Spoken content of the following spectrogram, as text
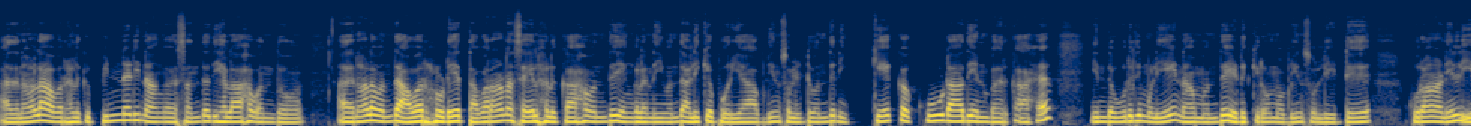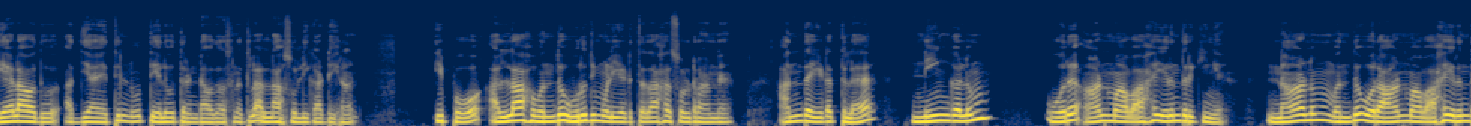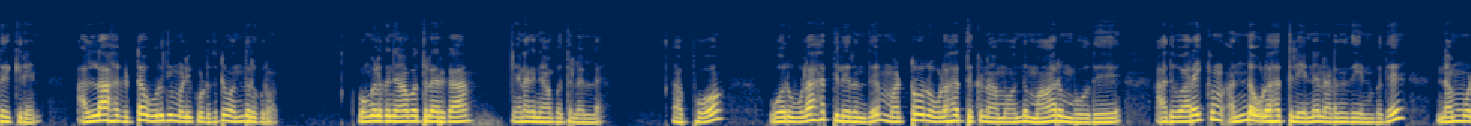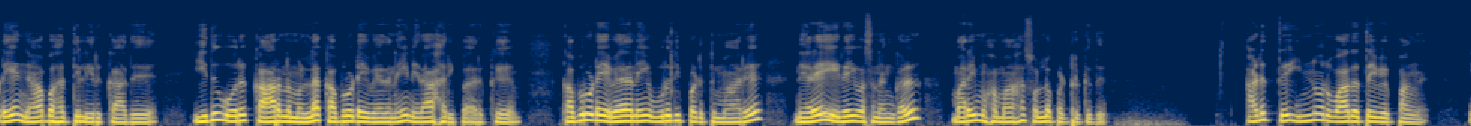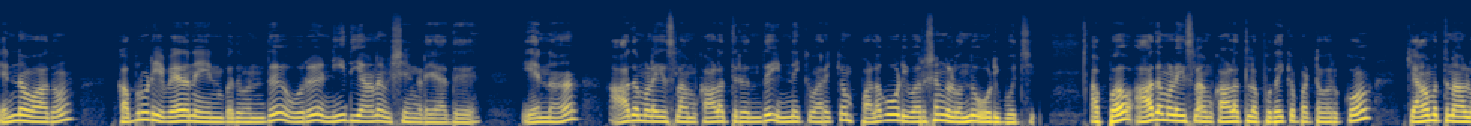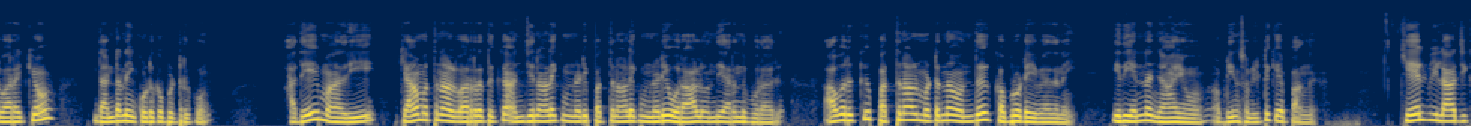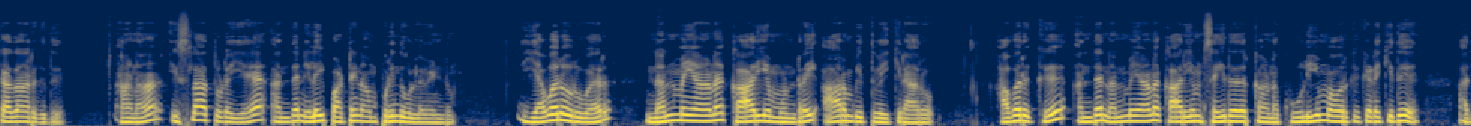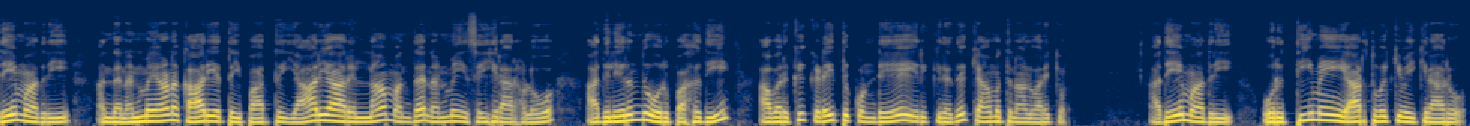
அதனால் அவர்களுக்கு பின்னாடி நாங்கள் சந்ததிகளாக வந்தோம். அதனால் வந்து அவர்களுடைய தவறான செயல்களுக்காக வந்து எங்களை நீ வந்து அழிக்க போறியா அப்படின்னு சொல்லிட்டு வந்து நீ கேட்கக்கூடாது என்பதற்காக இந்த உறுதிமொழியை நாம் வந்து எடுக்கிறோம் அப்படின்னு சொல்லிட்டு குரானில் ஏழாவது அத்தியாயத்தில் நூற்றி எழுபத்தி ரெண்டாவது வசனத்தில் அல்லாஹ் சொல்லி காட்டுகிறான். இப்போது அல்லாஹ் வந்து உறுதிமொழி எடுத்ததாக சொல்கிறான்னு அந்த இடத்துல நீங்களும் ஒரு ஆன்மாவாக இருந்திருக்கீங்க. நானும் வந்து ஒரு ஆன்மாவாக இருந்திருக்கிறேன். அல்லாஹ்கிட்ட உறுதிமொழி கொடுத்துட்டு வந்திருக்கிறோம். உங்களுக்கு ஞாபகத்தில் இருக்கா? எனக்கு ஞாபகத்தில் இல்லை. அப்போது ஒரு உலகத்திலிருந்து மற்றொரு உலகத்துக்கு நாம் வந்து மாறும்போது அது வரைக்கும் அந்த உலகத்தில் என்ன நடந்தது என்பது நம்முடைய ஞாபகத்தில் இருக்காது. இது ஒரு காரணமல்ல கபருடைய வேதனையை நிராகரிப்பதற்கு. கபருடைய வேதனையை உறுதிப்படுத்துமாறு நிறைய இறைவசனங்கள் மறைமுகமாக சொல்லப்பட்டிருக்குது. அடுத்து இன்னொரு வாதத்தை வைப்பாங்க. என்ன வாதம்? கபருடைய வேதனை என்பது வந்து ஒரு நீதியான விஷயம் கிடையாது. ஏன்னா ஆதம் அலை இஸ்லாம் காலத்திலிருந்து இன்னைக்கு வரைக்கும் பல கோடி வருஷங்கள் வந்து ஓடி போச்சு. அப்போ ஆதம் அலை இஸ்லாம் காலத்தில் புதைக்கப்பட்டவருக்கும் கியாமத்து நாள் வரைக்கும் தண்டனை கொடுக்கப்பட்டிருக்கும். அதே மாதிரி கியாமத்து நாள் வர்றதுக்கு அஞ்சு நாளைக்கு முன்னாடி பத்து நாளைக்கு முன்னாடி ஒரு ஆள் வந்து இறந்து போகிறாரு அவருக்கு பத்து நாள் மட்டும்தான் வந்து கபருடைய வேதனை. இது என்ன நியாயம்? அப்படின்னு சொல்லிட்டு கேட்பாங்க. கேள்வி லாஜிக்காக தான் இருக்குது. ஆனால் இஸ்லாத்துடைய அந்த நிலைப்பாட்டை நாம் புரிந்து கொள்ள வேண்டும். எவரொருவர் நன்மையான காரியம் ஒன்றை ஆரம்பித்து வைக்கிறாரோ அவருக்கு அந்த நன்மையான காரியம் செய்ததற்கான கூலியும் அவருக்கு கிடைக்குது. அதே மாதிரி அந்த நன்மையான காரியத்தை பார்த்து யார் யாரெல்லாம் அந்த நன்மையை செய்கிறார்களோ அதிலிருந்து ஒரு பகுதி அவருக்கு கிடைத்து கொண்டே இருக்கிறது கியாமத்து நாள் வரைக்கும். அதே மாதிரி ஒரு தீமையை யார் துவக்கி வைக்கிறாரோ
